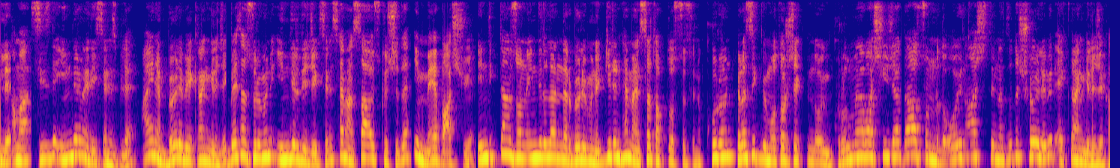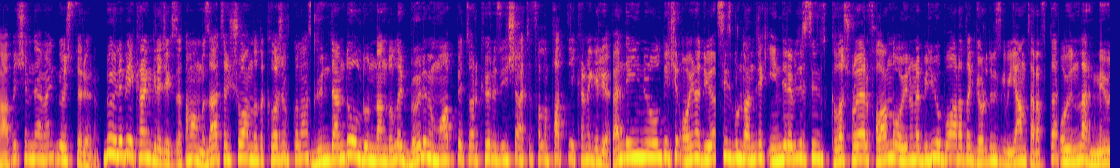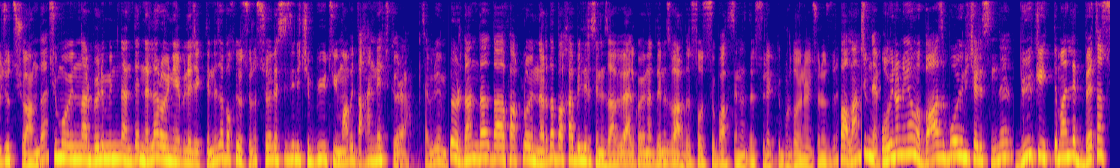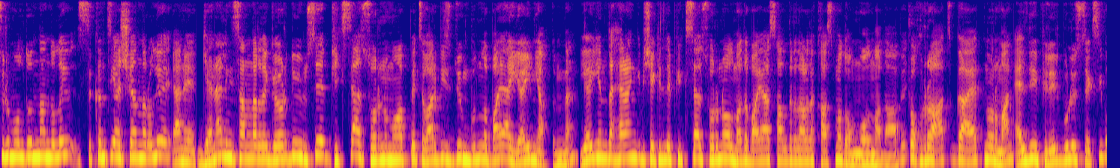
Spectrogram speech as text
inili ama sizde indirmediyseniz bile aynen böyle bir ekran gelecek. Beta sürümünü indir diyeceksiniz. Hemen sağ üst köşede inmeye başlıyor. İndikten sonra indirilenler bölümüne girin. Hemen setup dosyasını kurun. Klasik bir motor şeklinde oyun kurulmaya başlayacak. Daha sonra da oyunu açtığınızda da şöyle bir ekran gelecek abi. Şimdi hemen gösteriyorum. Böyle bir ekran gelecek size tamam mı? Zaten şu anda da Clash of Clans gündemde olduğundan dolayı böyle bir muhabbet var. Köyünüz inşaatı falan pat diye ekrana geliyor. Ben de inir olduğu için oyna diyor. Siz buradan direkt indirebilirsiniz. Clash Royale falan da oynanabiliyor. Bu arada gördüğünüz gibi yan tarafta oyunlar mevcut şu anda. Tüm oyunlar bölümünden de neler oynayabileceklerinize bakıyorsunuz. Şöyle sizin için büyüteyim abi daha net göre anlatabiliyor muyum? Buradan da daha farklı oyunlara da bakabilirsiniz abi. Belki oynadığınız vardır. Sosyopatsınızdır. Sürekli burada oynuyorsunuzdur falan. Şimdi oynanıyor ama bazı bu oyun içerisinde büyük ihtimalle beta sürüm olduğundan dolayı sıkıntı yaşayanlar oluyor. Yani genel insanlarda gördüğümse piksel sorunu muhabbeti var. Biz dün bununla bayağı yayın yaptım ben. Yayında herhangi bir şekilde piksel sorunu olmadı. Bayağı saldırılarda kasma donma olmadı abi. Çok rahat, gayet normal. LDP'li, BlueStacks gibi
